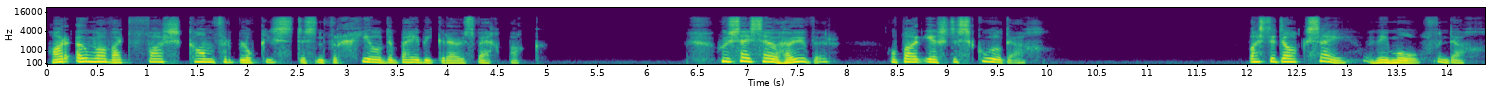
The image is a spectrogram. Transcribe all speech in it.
Haar ouma wat vars kamferblokkies tussen vergeelde babygrows wegpak. Hoe sy sou huiwer op haar eerste skooldag. Was dit dalk sy in die mol vandag?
